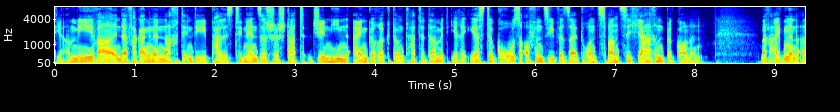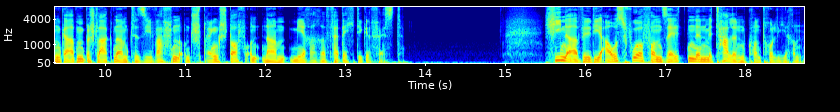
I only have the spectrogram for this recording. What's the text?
Die Armee war in der vergangenen Nacht in die palästinensische Stadt Jenin eingerückt und hatte damit ihre erste Großoffensive seit rund 20 Jahren begonnen. Nach eigenen Angaben beschlagnahmte sie Waffen und Sprengstoff und nahm mehrere Verdächtige fest. China will die Ausfuhr von seltenen Metallen kontrollieren.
